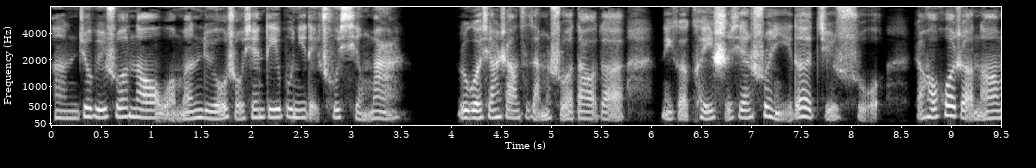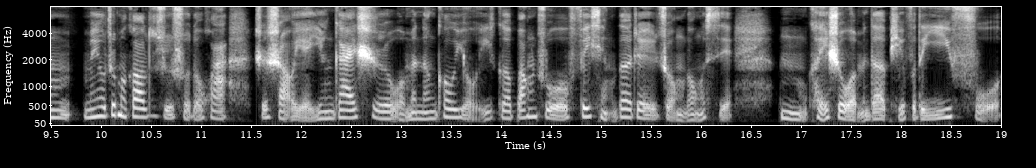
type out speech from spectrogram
嗯，就比如说呢，我们旅游首先第一步你得出行嘛。如果像上次咱们说到的那个可以实现瞬移的技术。然后或者呢，没有这么高的技术的话，至少也应该是我们能够有一个帮助飞行的这种东西，嗯，可以是我们的皮肤的衣服，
